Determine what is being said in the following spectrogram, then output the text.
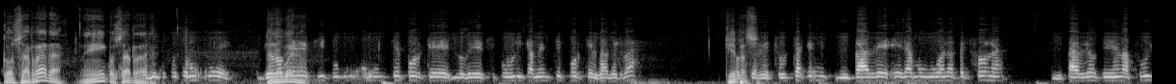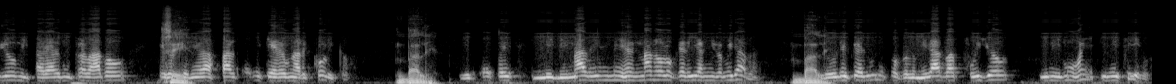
cosa rara, ¿eh? Cosa rara. Yo Pero lo voy a decir públicamente porque lo voy a decir públicamente porque es la verdad. ¿Qué porque resulta que mi, mi padre era muy buena persona, mi padre no tenía nada suyo, mi padre era muy trabajador, pero Sí. tenía la falta de que era un alcohólico. Vale, Y entonces ni mi madre ni mis hermanos lo querían ni lo miraban. vale. Lo único, el único que lo miraba fui yo y mi mujer y mis hijos.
